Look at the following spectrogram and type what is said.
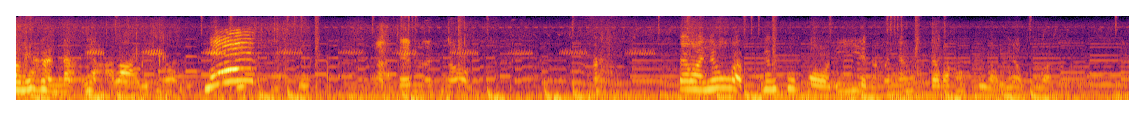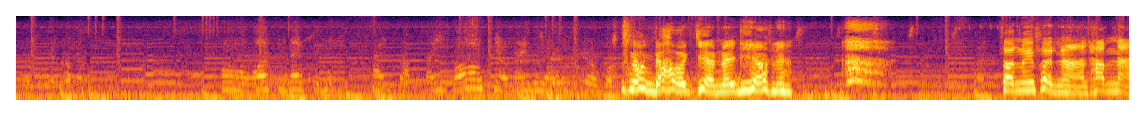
วนี่หันหน้าหยาลายเลยพี่น้องเน่หยาเต็มเลยพี่น้องแต่ว่ายังแบบยังคู่พอดีอะนะมันยังแต่ว่าข้างเปลือกเนี่ยตัว โอ้ว่าที่ได้เป็นใครจับใครบ้องเกี่ยวในเดือนเกี่ยวกับน้องดาวมาเกี่ยวน้อยเดียวนึงซอนนุ้ยเพิ่นหาทำหน้า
